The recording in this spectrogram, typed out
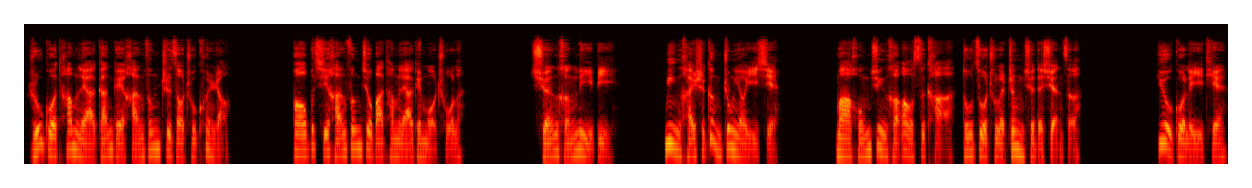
如果他们俩敢给韩风制造出困扰，保不齐韩风就把他们俩给抹除了。权衡利弊，命还是更重要一些。马红俊和奥斯卡都做出了正确的选择。又过了一天，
